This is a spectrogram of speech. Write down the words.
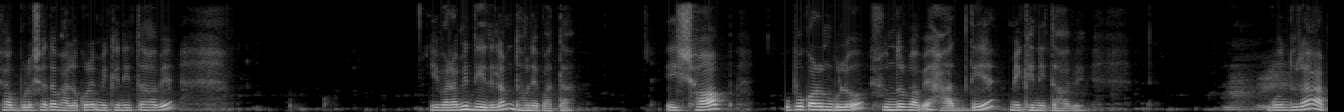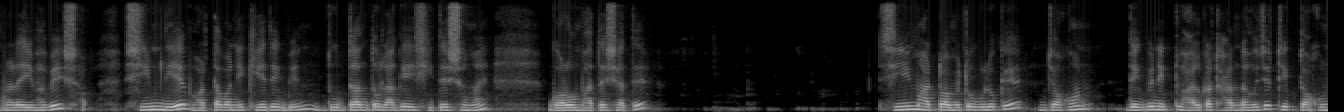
সবগুলোর সাথে ভালো করে মেখে নিতে হবে। এবার আমি দিয়ে দিলাম ধনে পাতা। এই সব উপকরণগুলো সুন্দরভাবে হাত দিয়ে মেখে নিতে হবে। বন্ধুরা, আপনারা এইভাবেই শিম দিয়ে ভর্তা বানিয়ে খেয়ে দেখবেন দুর্দান্ত লাগে এই শীতের সময় গরম ভাতের সাথে। শিম আর টমেটোগুলোকে যখন দেখবেন একটু হালকা ঠান্ডা হয়েছে, ঠিক তখন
